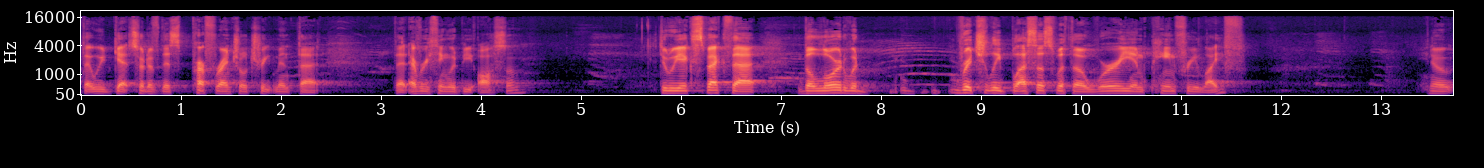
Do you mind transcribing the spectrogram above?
that we'd get sort of this preferential treatment that, that everything would be awesome? Did we expect that the Lord would richly bless us with a worry and pain-free life? You know,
